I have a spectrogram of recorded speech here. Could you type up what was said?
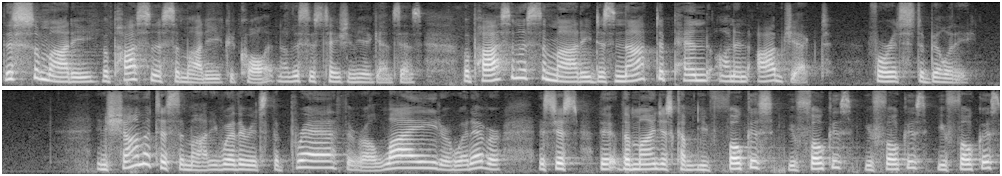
this samadhi, vipassana samadhi, you could call it. Now, this is Tejaniya again, says Vipassana samadhi does not depend on an object for its stability. In shamatha samadhi, whether it's the breath or a light or whatever, it's just the, the mind just comes, you focus, you focus, you focus, you focus.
